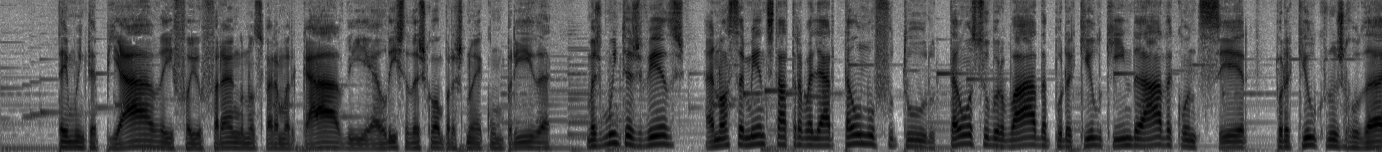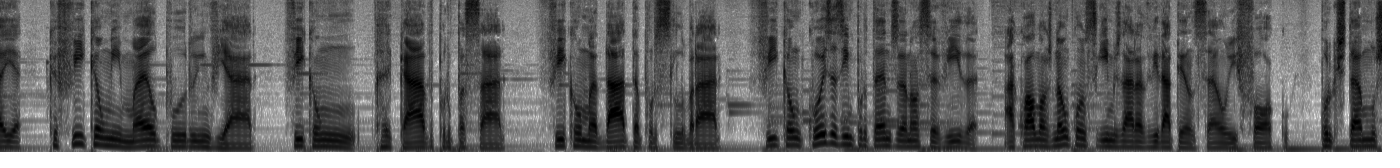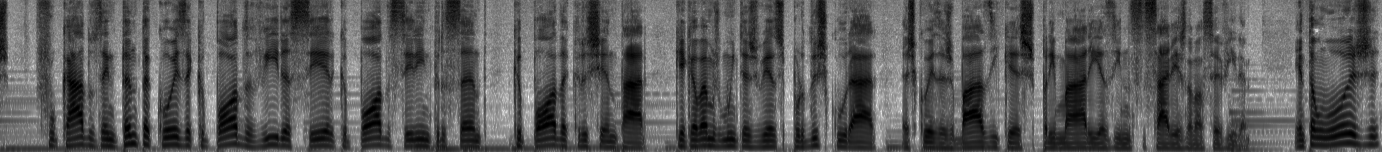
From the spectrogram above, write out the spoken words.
tem muita piada e foi o frango no supermercado e a lista das compras não é cumprida, mas muitas vezes a nossa mente está a trabalhar tão no futuro, tão assoberbada por aquilo que ainda há de acontecer, por aquilo que nos rodeia, que fica um e-mail por enviar, fica um recado por passar, fica uma data por celebrar, ficam coisas importantes da nossa vida à qual nós não conseguimos dar a devida atenção e foco porque estamos focados em tanta coisa que pode vir a ser, que pode ser interessante, que pode acrescentar, que acabamos muitas vezes por descurar as coisas básicas, primárias e necessárias da nossa vida. Então hoje,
